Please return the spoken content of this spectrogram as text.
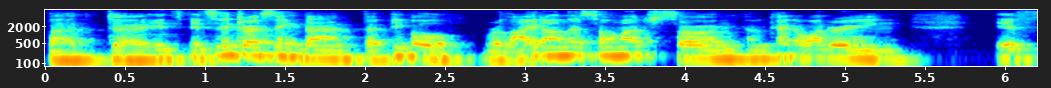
But uh, it's it's interesting that that people relied on this so much so i'm, I'm kind of wondering if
